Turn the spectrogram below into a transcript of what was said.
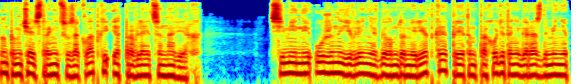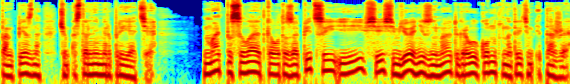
он помечает страницу закладкой и отправляется наверх. Семейные ужины — явление в Белом доме редкое, при этом проходят они гораздо менее помпезно, чем остальные мероприятия. Мать посылает кого-то за пиццей, и всей семьей они занимают игровую комнату на третьем этаже.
